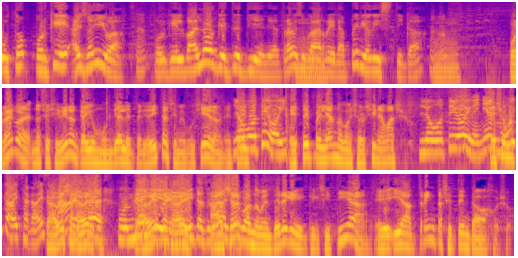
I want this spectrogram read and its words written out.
gusto. ¿Por qué? A eso iba. Sí. Porque el valor que usted tiene a través Mm. de su carrera periodística. Por algo, no sé si vieron que hay un mundial de periodistas y me pusieron. Lo voté hoy. Estoy peleando con Georgina Mayo. Lo voté hoy, venían Es un- muy cabeza a cabeza. Cabeza a Ah, cabeza. Mundial cabeza a cabeza. Ayer cuando me enteré que, que existía, eh, iba 30-70 abajo yo.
